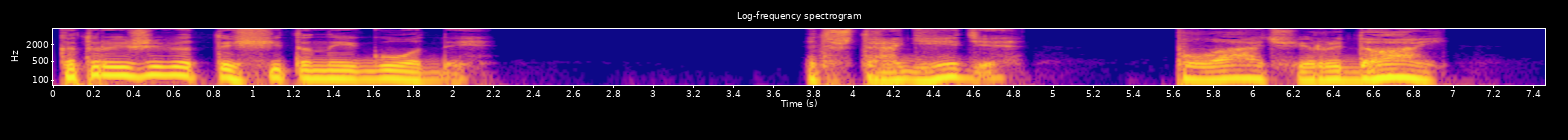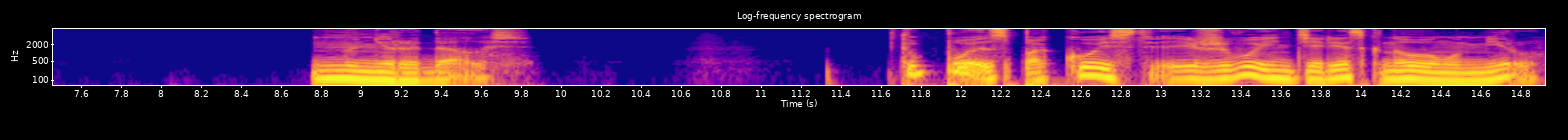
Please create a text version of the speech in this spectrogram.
которое живет-то считанные годы. Это ж трагедия. Плачь и рыдай. Ну, не рыдалось. Тупое спокойствие и живой интерес к новому миру.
